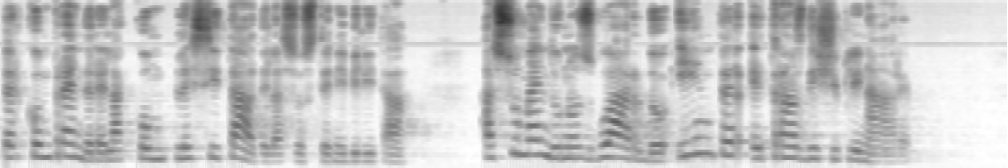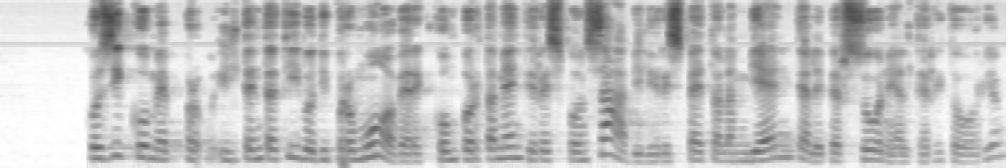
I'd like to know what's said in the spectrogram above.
per comprendere la complessità della sostenibilità, assumendo uno sguardo inter- e transdisciplinare, così come il tentativo di promuovere comportamenti responsabili rispetto all'ambiente, alle persone e al territorio,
